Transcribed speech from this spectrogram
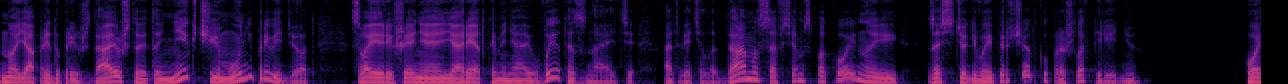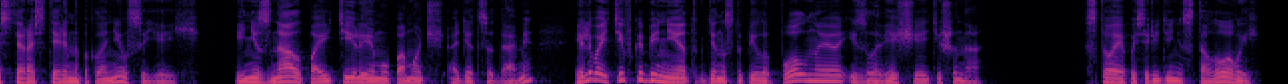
но я предупреждаю, что это ни к чему не приведет. Свои решения я редко меняю, вы это знаете», — ответила дама совсем спокойно и, застегивая перчатку, прошла в переднюю. Костя растерянно поклонился ей и не знал, пойти ли ему помочь одеться даме или войти в кабинет, где наступила полная и зловещая тишина. Стоя посередине столовой,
